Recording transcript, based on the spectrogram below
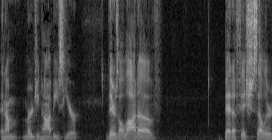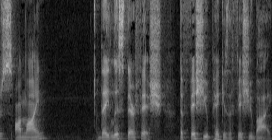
and I'm merging hobbies here. There's a lot of betta fish sellers online. They list their fish. The fish you pick is the fish you buy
